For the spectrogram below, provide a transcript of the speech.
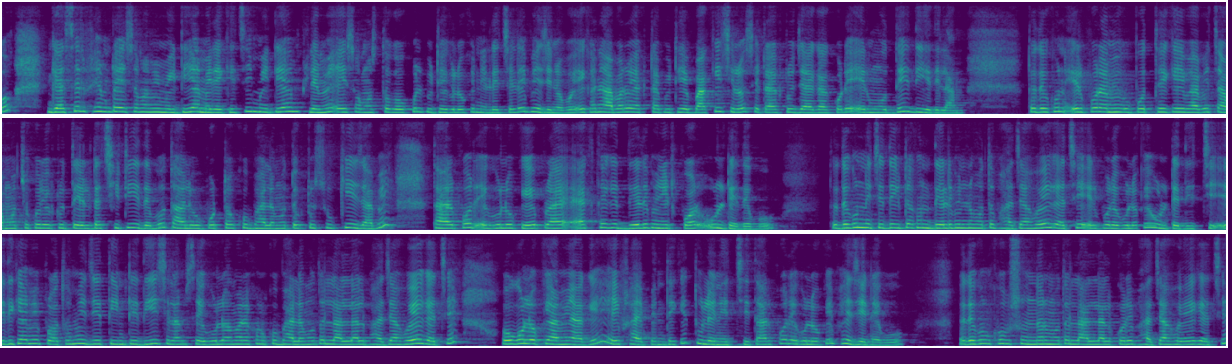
গ্যাসের ফ্লেমটা সময় আমি মিডিয়ামে রেখেছি। মিডিয়াম ফ্লেমে এই সমস্ত গোকুল পিঠেগুলোকে নেড়ে চেড়ে ভেজে নেব। এখানে আবারও একটা পিঠে বাকি ছিল, সেটা একটু জায়গা করে এর মধ্যেই দিয়ে দিলাম। তো দেখুন, এরপর আমি উপর থেকে এইভাবে চামচ করে একটু তেলটা ছিটিয়ে দেব, তাহলে উপরটাও খুব ভালো মতো একটু শুকিয়ে যাবে। তারপর এগুলোকে প্রায় এক থেকে দেড় মিনিট পর উল্টে দেব। তো দেখুন, নিচের দিকটা এখন দেড় মিনিটের মতো ভাজা হয়ে গেছে, এরপর এগুলোকে উল্টে দিচ্ছি। এদিকে আমি প্রথমে যে তিনটে দিয়েছিলাম, সেগুলো আমার এখন খুব ভালো মতো লাল লাল ভাজা হয়ে গেছে, ওগুলোকে আমি আগে এই ফ্রাই প্যান থেকে তুলে নিচ্ছি, তারপর এগুলোকে ভেজে নেব। তো দেখুন, খুব সুন্দর মতো লাল লাল করে ভাজা হয়ে গেছে।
